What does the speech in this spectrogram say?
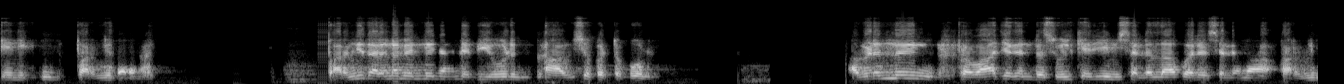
എനിക്ക് പറഞ്ഞു തരണം. പറഞ്ഞു തരണമെന്ന് ഞാൻ നബിയോട് ആവശ്യപ്പെട്ടപ്പോൾ അവിടുന്ന് പ്രവാചകൻ റസൂൽ കരീം അലൈഹി വസല്ലമ പറഞ്ഞു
